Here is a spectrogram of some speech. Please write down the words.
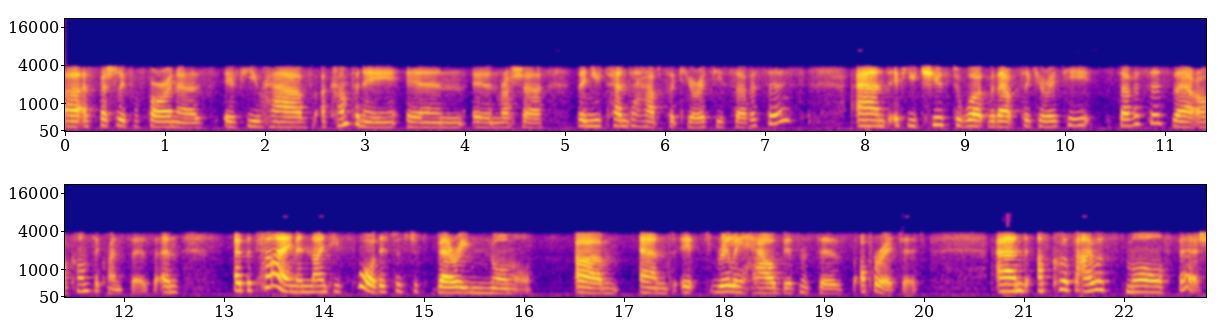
uh, especially for foreigners, if you have a company in in Russia, then you tend to have security services, and if you choose to work without security services, there are consequences. And at the time in '94, this was just very normal, um, and it's really how businesses operated. And of course, I was small fish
